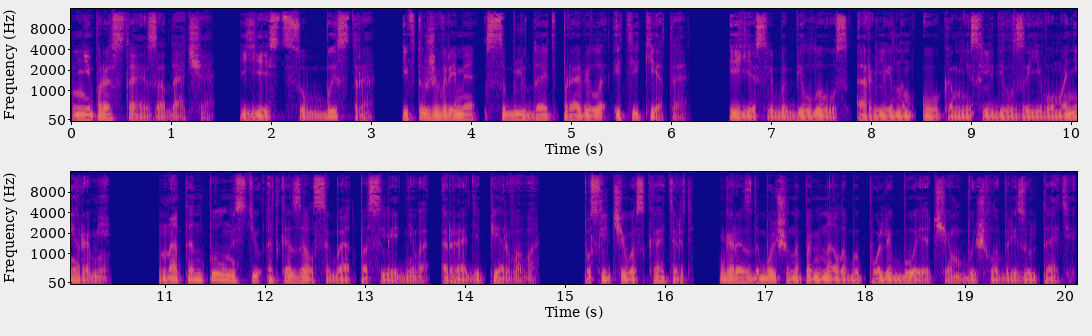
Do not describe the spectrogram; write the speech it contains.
Непростая задача — есть суп быстро и в то же время соблюдать правила этикета, и если бы Белоус орлиным оком не следил за его манерами, Натан полностью отказался бы от последнего ради первого, после чего скатерть гораздо больше напоминала бы поле боя, чем вышло в результате.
